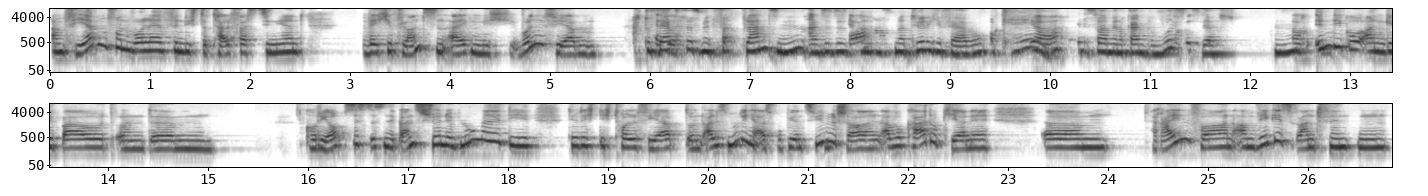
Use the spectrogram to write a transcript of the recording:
am Färben von Wolle finde ich total faszinierend, welche Pflanzen eigentlich Wolle färben. Ach, du färbst also, das mit Pflanzen? Also das ja. ist natürliche Färbung? Okay. Ja. Das war mir noch gar nicht bewusst. Mhm. Auch Indigo angebaut und ähm, Coreopsis, das ist eine ganz schöne Blume, die, die richtig toll färbt und alles Mögliche ausprobieren. Zwiebelschalen, Avocadokerne, ähm, reinfahren, am Wegesrand finden.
